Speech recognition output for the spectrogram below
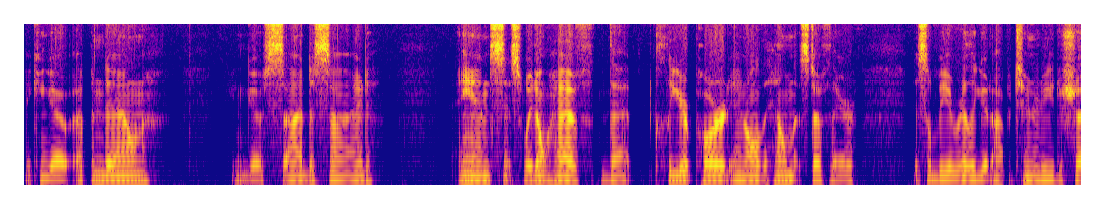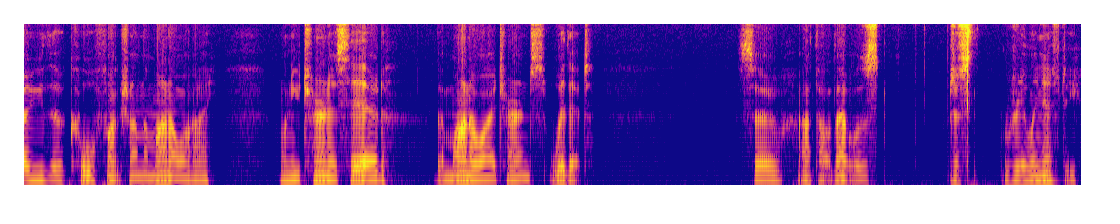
it can go up and down. You can go side to side. And since we don't have that clear part and all the helmet stuff there, this will be a really good opportunity to show you the cool function on the mono eye. When you turn his head, the mono eye turns with it. So I thought that was just really nifty.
